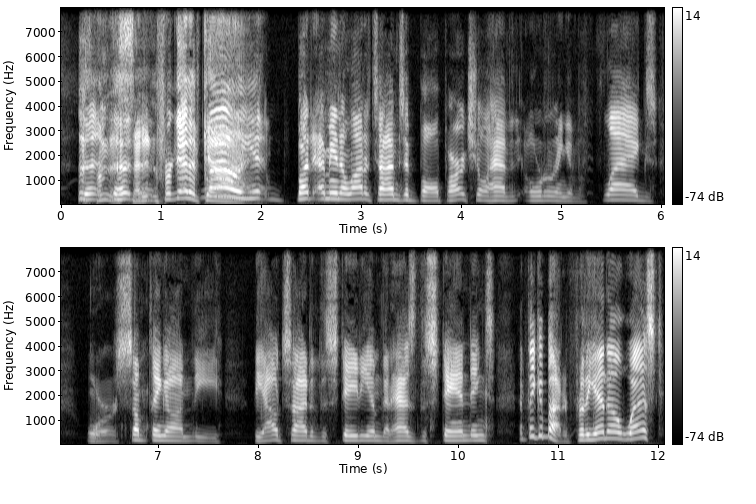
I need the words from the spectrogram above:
the, I'm the set it and forget it guy. Well, yeah, but I mean, a lot of times at ballparks, you'll have ordering of flags or something on the the outside of the stadium that has the standings. And think about it for the NL West,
